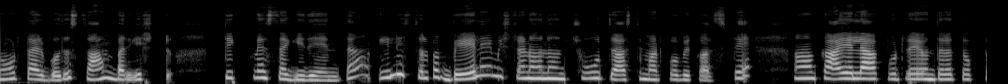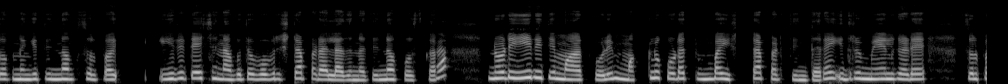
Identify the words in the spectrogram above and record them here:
ನೋಡ್ತಾ ಇರ್ಬೋದು ಸಾಂಬಾರು ಎಷ್ಟು ತಿಕ್ನೆಸ್ ಆಗಿದೆ ಅಂತ. ಇಲ್ಲಿ ಸ್ವಲ್ಪ ಬೇಳೆ ಮಿಶ್ರಣವನ್ನು ಒಂಚೂರು ಜಾಸ್ತಿ ಮಾಡ್ಕೋಬೇಕು ಅಷ್ಟೇ. ಕಾಯೆಲ್ಲ ಹಾಕ್ಬಿಟ್ರೆ ಒಂಥರ ತೊಕ್ ತೊಕ್ ನನಗೆ ತಿನ್ನೋಕೆ ಸ್ವಲ್ಪ ಇರಿಟೇಷನ್ ಆಗುತ್ತೆ, ಒಬ್ಬೊಬ್ರು ಇಷ್ಟಪಡಲ್ಲ ಅದನ್ನು ತಿನ್ನೋಕ್ಕೋಸ್ಕರ. ನೋಡಿ ಈ ರೀತಿ ಮಾಡ್ಕೊಳ್ಳಿ ಮಕ್ಕಳು ಕೂಡ ತುಂಬ ಇಷ್ಟಪಟ್ಟು ತಿಂತಾರೆ. ಇದ್ರ ಮೇಲ್ಗಡೆ ಸ್ವಲ್ಪ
